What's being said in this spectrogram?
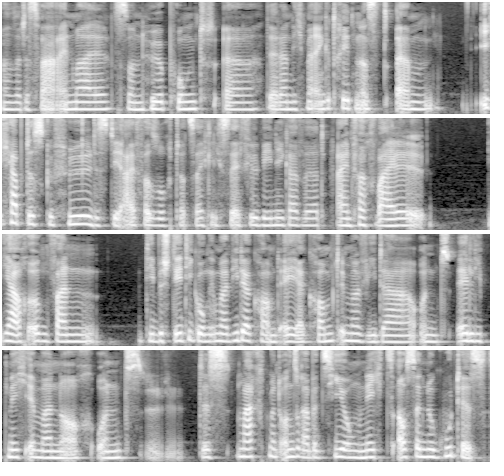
Also das war einmal so ein Höhepunkt, äh, der dann nicht mehr eingetreten ist. Ähm, ich habe das Gefühl, dass die Eifersucht tatsächlich sehr viel weniger wird, einfach weil ja auch irgendwann die Bestätigung immer wieder kommt, ey, er kommt immer wieder und er liebt mich immer noch und das macht mit unserer Beziehung nichts, außer nur Gutes.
